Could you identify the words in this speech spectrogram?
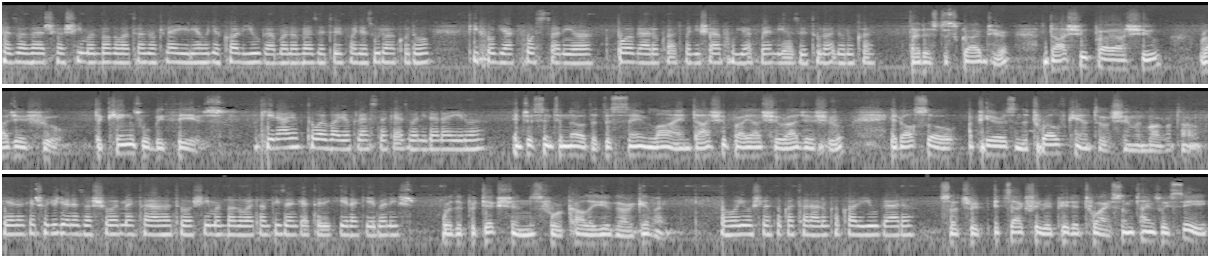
Ez a vers a Simon Bhagavatamnak leírja, hogy a Kali Jugában a vezetők vagy az uralkodók ki fogják fosztani a polgárokat, vagyis el fogják menni az ő tulajdonukat. That is described here. Dashu Prayashu Rajeshu. The kings will be thieves. A királyok tolvajok lesznek, ez van ide leírva. Interesting to note that this same line, Dashu Prayashu Rajeshu, it also appears in the 12th canto of Srimad Bhagavatam, Érdekes, hogy ugyanez a sor megtalálható a Srimad Bhagavatam 12. énekében is, where the predictions for Kali Yuga are given. Ahol jóslatokat találunk a Kali Jugára. So it's, re- it's actually repeated twice. Sometimes we see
